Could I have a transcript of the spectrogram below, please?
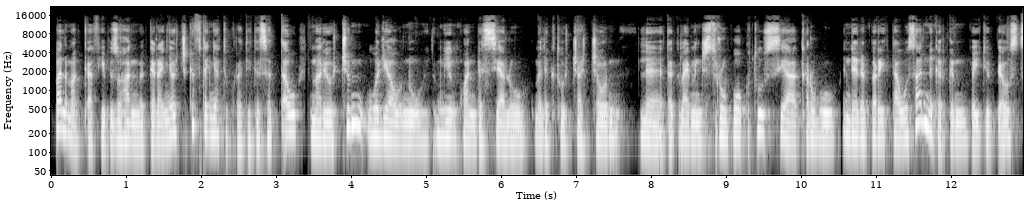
በዓለም አቀፍ የብዙሃን መገናኛዎች ከፍተኛ ትኩረት የተሰጠው መሪዎችም ወዲያውኑ እንኳን ደስ ያሉ መልእክቶቻቸውን ለጠቅላይ ሚኒስትሩ በወቅቱ ሲያቀርቡ እንደነበረ ይታወሳል። ነገር ግን በኢትዮጵያ ውስጥ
